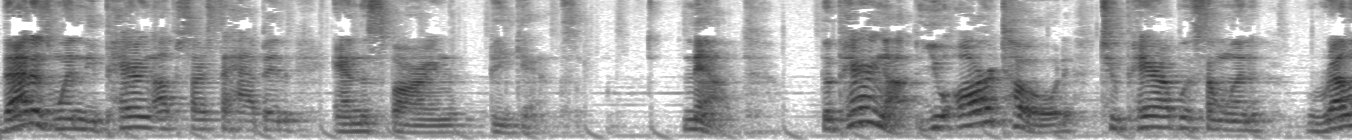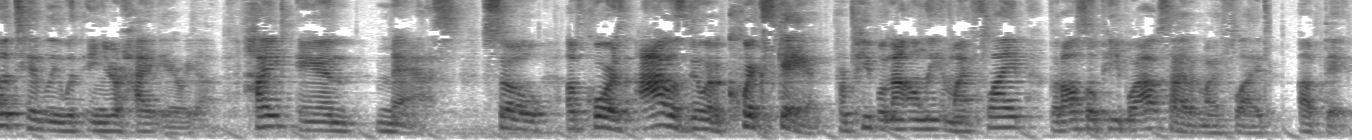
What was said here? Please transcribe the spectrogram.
that is when the pairing up starts to happen and the sparring begins. Now, the pairing up, you are told to pair up with someone relatively within your height area, height and mass. So, of course, I was doing a quick scan for people not only in my flight, but also people outside of my flight update.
